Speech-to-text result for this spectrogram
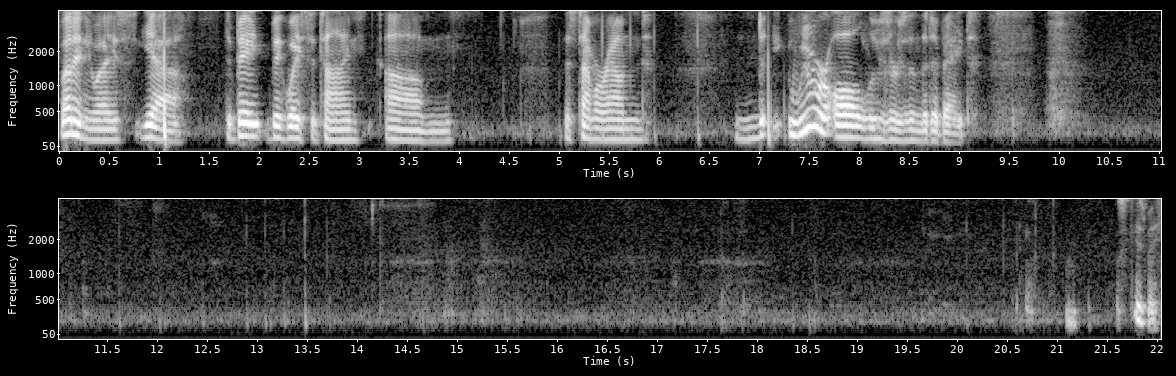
But anyways, yeah, debate big waste of time. Um, this time around, we were all losers in the debate. Excuse me.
